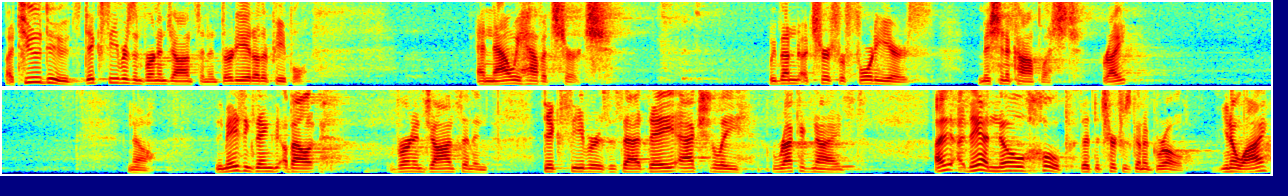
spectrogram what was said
by two dudes, Dick Severs and Vernon Johnson, and 38 other people. And now we have a church. We've been a church for 40 years. Mission accomplished, right? No. The amazing thing about Vernon Johnson and Dick Seevers is that they actually recognized, I, they had no hope that the church was going to grow. You know why?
